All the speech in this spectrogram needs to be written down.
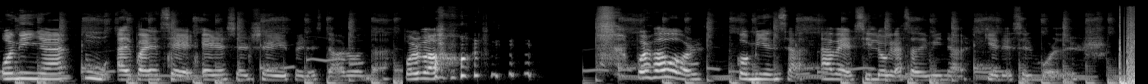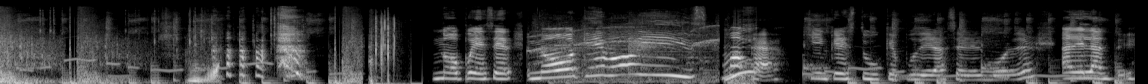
o niña. Tú, al parecer, eres el sheriff en esta ronda. Por favor. Por favor, comienza a ver si logras adivinar quién es el murder. No puede ser. ¡No, qué boys! Moca, ¿quién crees tú que pudiera ser el murder? Adelante.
